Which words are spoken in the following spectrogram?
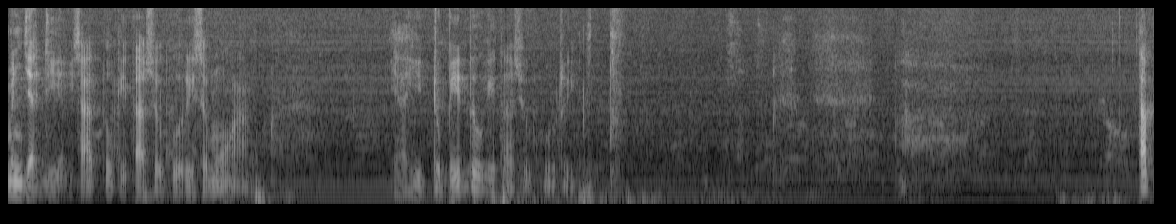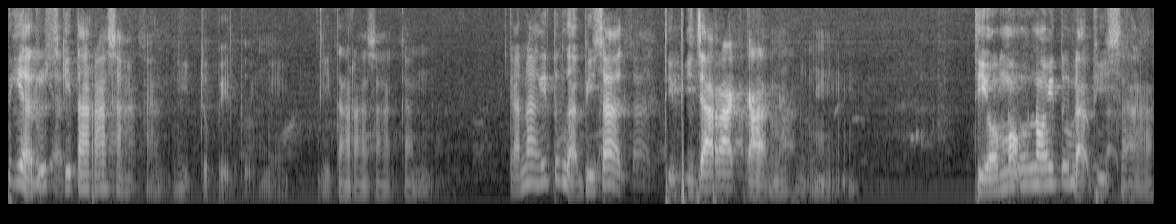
menjadi satu kita syukuri semua. Ya hidup itu kita syukuri. Tapi harus kita rasakan hidup itu kita rasakan. Karena itu nggak bisa dibicarakan diomong no itu tidak bisa.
